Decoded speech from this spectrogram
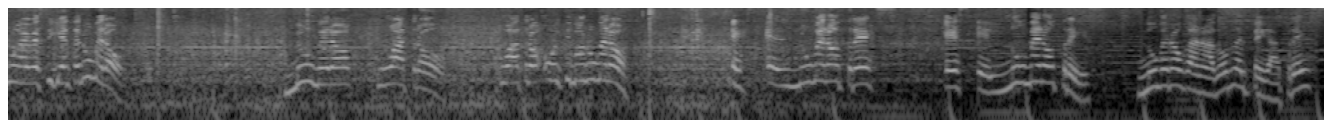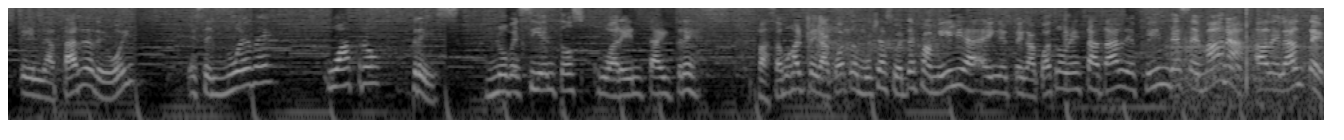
9, siguiente número. Número 4. 4, último número. Es el número 3. Es el número 3. Número ganador del Pega 3 en la tarde de hoy es el 943. 943. Pasamos al Pega 4. Mucha suerte familia en el Pega 4 de esta tarde, fin de semana. Adelante.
